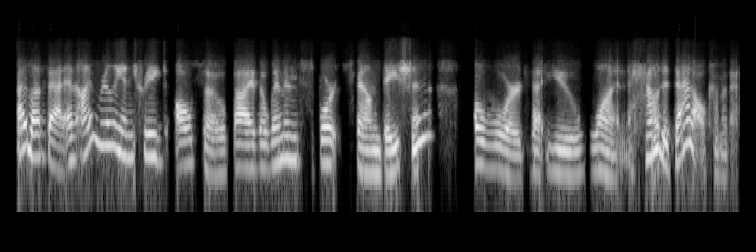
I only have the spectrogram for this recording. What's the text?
I love that. And I'm really intrigued also by the Women's Sports Foundation award that you won. How did that all come about?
